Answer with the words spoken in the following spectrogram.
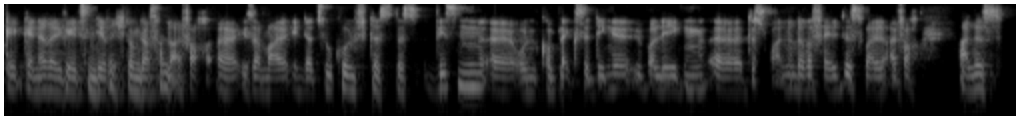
generell geht es in die Richtung, dass halt einfach, äh, ich sag mal, in der Zukunft das, das Wissen äh, und komplexe Dinge überlegen äh, das spannendere Feld ist, weil einfach alles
